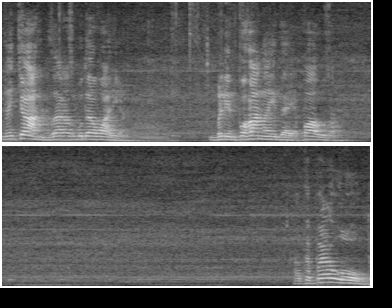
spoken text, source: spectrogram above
Не тягне, зараз буде аварія. Блін, погана ідея. Пауза. А тепер load.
